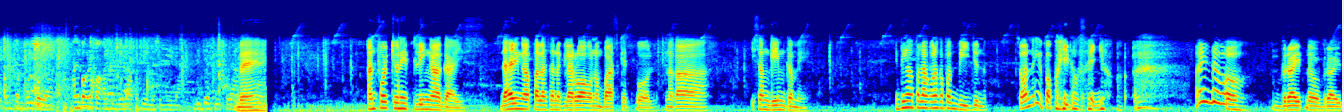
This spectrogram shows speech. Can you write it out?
Pag jump ball ko yan. Ano ba nakuha ka sa bula? Kasi mo sa bula. Bigyan ko yan. Be. Unfortunately nga guys, dahil nga pala sa naglaro ako ng basketball, naka isang game kami. Hindi nga pala ako nakapag-video. No? So ano yung ipapakita ko sa inyo? Ay no. Bright no, bright.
